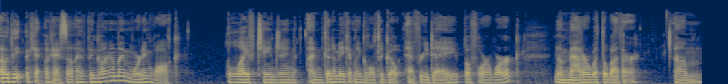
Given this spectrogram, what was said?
Oh, the okay. Okay, so I've been going on my morning walk. Life changing. I'm gonna make it my goal to go every day before work no matter what the weather. Um,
